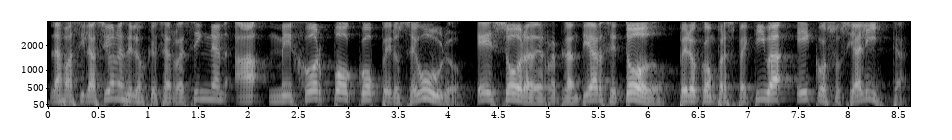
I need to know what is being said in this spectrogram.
las vacilaciones de los que se resignan a mejor poco pero seguro. Es hora de replantearse todo, pero con perspectiva ecosocialista.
